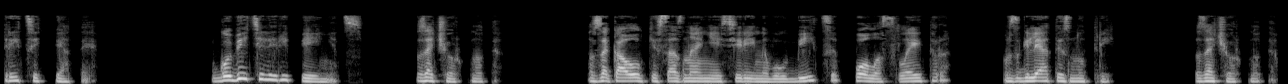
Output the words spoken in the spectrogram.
35. Губитель репейниц. Зачеркнуто. Закоулки сознания серийного убийцы Пола Слейтера. Взгляд изнутри. Зачеркнуто.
